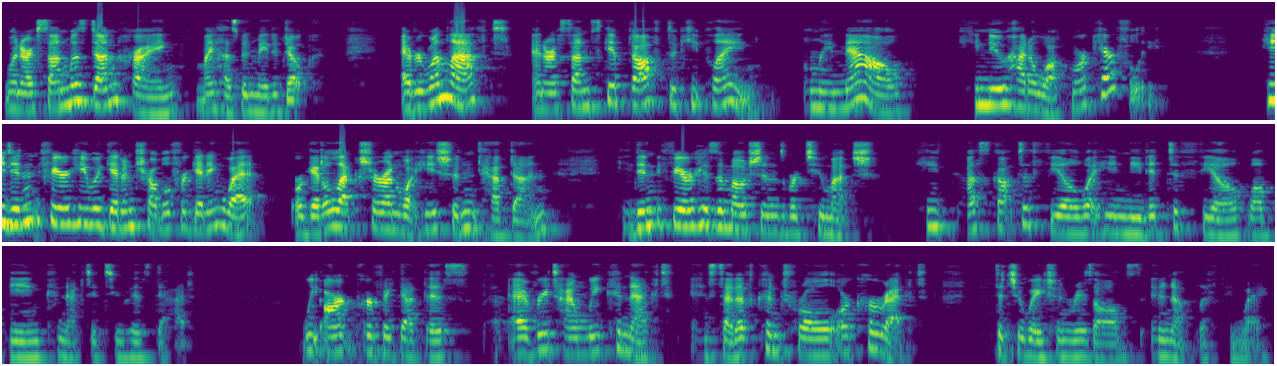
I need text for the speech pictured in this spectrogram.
When our son was done crying, my husband made a joke. Everyone laughed, and our son skipped off to keep playing. Only now he knew how to walk more carefully. He didn't fear he would get in trouble for getting wet or get a lecture on what he shouldn't have done. He didn't fear his emotions were too much. He just got to feel what he needed to feel while being connected to his dad. We aren't perfect at this, but every time we connect, instead of control or correct, the situation resolves in an uplifting way.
